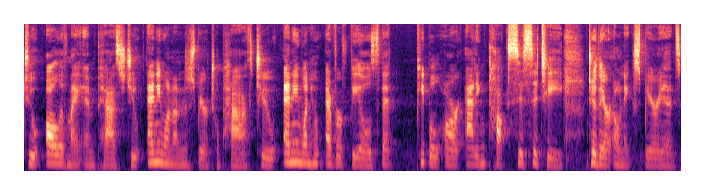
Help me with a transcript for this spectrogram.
to all of my empaths, to anyone on a spiritual path, to anyone who ever feels that people are adding toxicity to their own experience,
